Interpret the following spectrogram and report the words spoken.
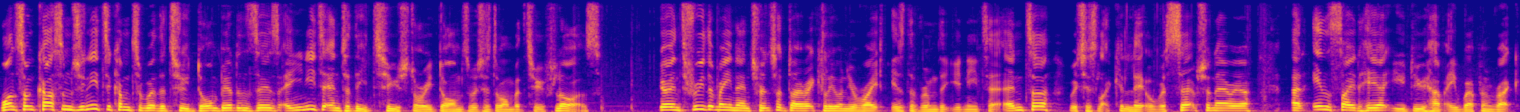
Once on customs, you need to come to where the two dorm buildings is, and you need to enter the two-story dorms, which is the one with two floors. Going through the main entrance, directly on your right is the room that you need to enter, which is like a little reception area. And inside here, you do have a weapon rack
